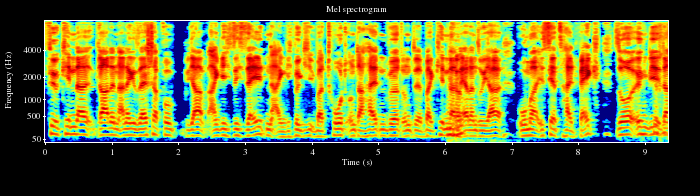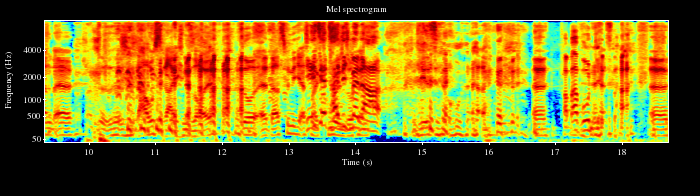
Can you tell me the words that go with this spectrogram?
für Kinder, gerade in einer Gesellschaft, wo ja eigentlich sich selten eigentlich wirklich über Tod unterhalten wird und äh, bei Kindern Ja. eher dann so, ja, Oma ist jetzt halt weg, so irgendwie dann äh, äh, ausreichen soll. So, äh, das finde ich Die erstmal ist jetzt cool. halt nicht mehr da. Die ist Oma, ja. Papa wohnt jetzt da. Äh,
